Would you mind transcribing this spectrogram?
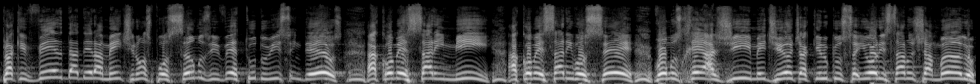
para que verdadeiramente nós possamos viver tudo isso em Deus, a começar em mim, a começar em você. Vamos reagir mediante aquilo que o Senhor está nos chamando,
